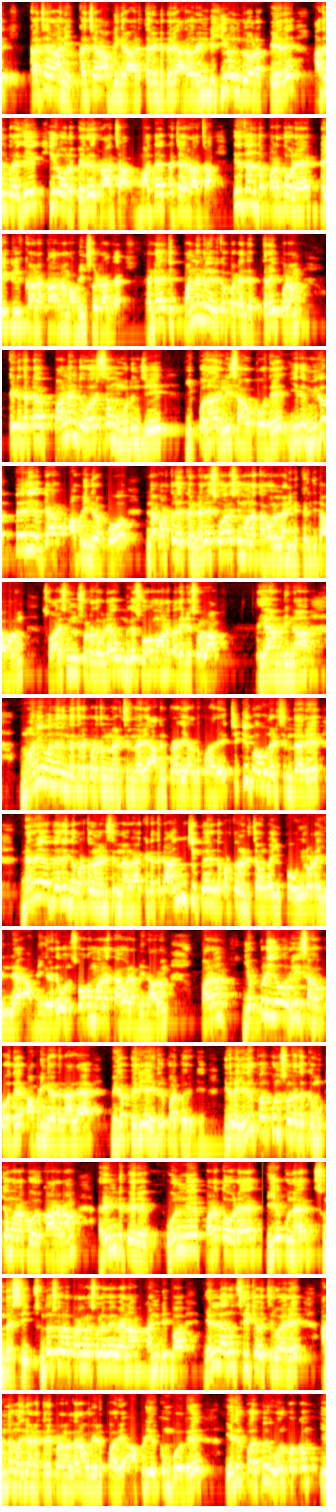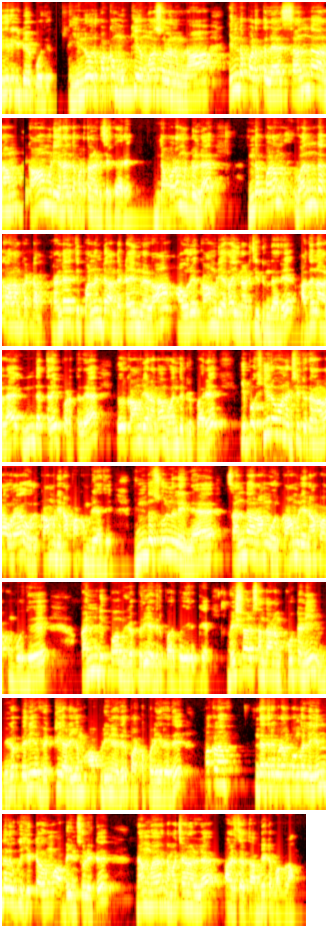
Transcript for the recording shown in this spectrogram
கஜராணி கஜ அப்படிங்கிற அடுத்த ரெண்டு பேரு அதாவது ரெண்டு ஹீரோயின்களோட பேரு அதன் பிறகு ஹீரோவோட பேரு ராஜா மத கஜ ராஜா. இதுதான் இந்த படத்தோட டைட்டிலுக்கான காரணம் அப்படின்னு சொல்றாங்க. ரெண்டாயிரத்தி பன்னெண்டுல எடுக்கப்பட்ட இந்த திரைப்படம் கிட்டத்தட்ட பன்னெண்டு வருஷம் முடிஞ்சு இப்போதான் ரிலீஸ் ஆக போகுது. இது மிகப்பெரிய கேப் அப்படிங்கிறப்போ இந்த படத்துல இருக்க நிறைய சுவாரஸ்யமான தகவல்லாம் நீங்க தெரிஞ்சுதான் ஆகணும். சுவாரஸ்யம்னு சொல்றதை விட மிக சுகமான கதைன்னே சொல்லலாம். ஏன் அப்படின்னா மணிவண்ணன் இந்த திரைப்படத்தில் நடிச்சிருந்தாரு. அதன் பிறகு இறந்து போனாரு. சிட்டி பாபு நடிச்சிருந்தாரு. நிறைய பேர் இந்த படத்துல நடிச்சிருந்தாங்க. கிட்டத்தட்ட அஞ்சு பேர் இந்த படத்துல நடிச்சவங்க இப்போ உயிரோட இல்லை அப்படிங்கிறது ஒரு சோகமான தகவல் அப்படின்னாலும் படம் எப்படியோ ரிலீஸ் ஆக போகுது அப்படிங்கிறதுனால மிகப்பெரிய எதிர்பார்ப்பு இருக்கு. இதுல எதிர்பார்ப்புன்னு சொல்றதுக்கு முக்கியமான ஒரு காரணம் ரெண்டு பேர். ஒன்று படத்தோட இயக்குனர் சுந்தர்சி. சுந்தர்சியோட படங்களை சொல்லவே வேணாம். கண்டிப்பா எல்லாரும் சிரிக்க வச்சிருவாரு. அந்த மாதிரியான திரைப்படங்கள் தான் அவர் எடுப்பாரு. அப்படி இருக்கும்போது எதிர்பார்ப்பு ஒரு பக்கம் எகிரிக்கிட்டே போகுது. இன்னொரு பக்கம் முக்கியமா சொல்லணும்னா இந்த படத்துல சந்தானம் காமெடியான இந்த படத்துல நடிச்சிருக்காரு. இந்த படம் மட்டும் இல்ல இந்த படம் வந்த காலகட்டம் ரெண்டாயிரத்தி பன்னெண்டு அந்த டைம்லலாம் அவர் காமெடியாக தான் நடிச்சுக்கிட்டு இருந்தார். அதனால இந்த திரைப்படத்தில் இவர் காமெடியான தான் வந்துட்டு இருப்பாரு இப்போ ஹீரோவை நடிச்சிட்டு இருக்கிறதுனால அவரை ஒரு காமெடியனாக பார்க்க முடியாது. இந்த சூழ்நிலையில் சந்தானம் ஒரு காமெடியனாக பார்க்கும்போது கண்டிப்பாக மிகப்பெரிய எதிர்பார்ப்பு இருக்கு. விஷால் சந்தானம் கூட்டணி மிகப்பெரிய வெற்றி அடையும் அப்படின்னு எதிர்பார்க்கப்படுகிறது. பார்க்கலாம். இந்த திரைப்படம் பொங்கலில் எந்த அளவுக்கு ஹிட் ஆகும் அப்படின்னு சொல்லிட்டு நம்ம நம்ம சேனலில் அடுத்தடுத்த அப்டேட்டை பார்க்கலாம்.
